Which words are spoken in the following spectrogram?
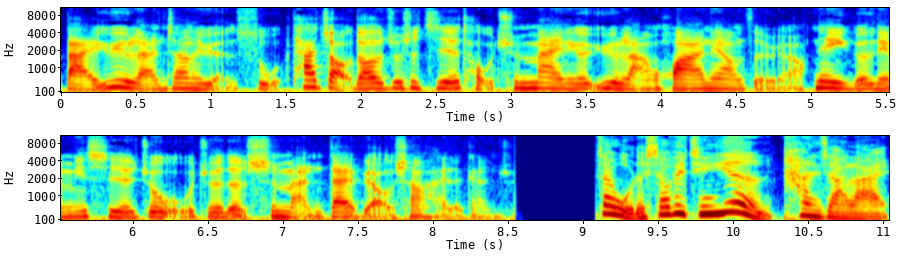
白玉兰这样的元素。他找到的就是街头去卖那个玉兰花那样子的人，那一个联名系列就我觉得是蛮代表上海的感觉。在我的消费经验看下来，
